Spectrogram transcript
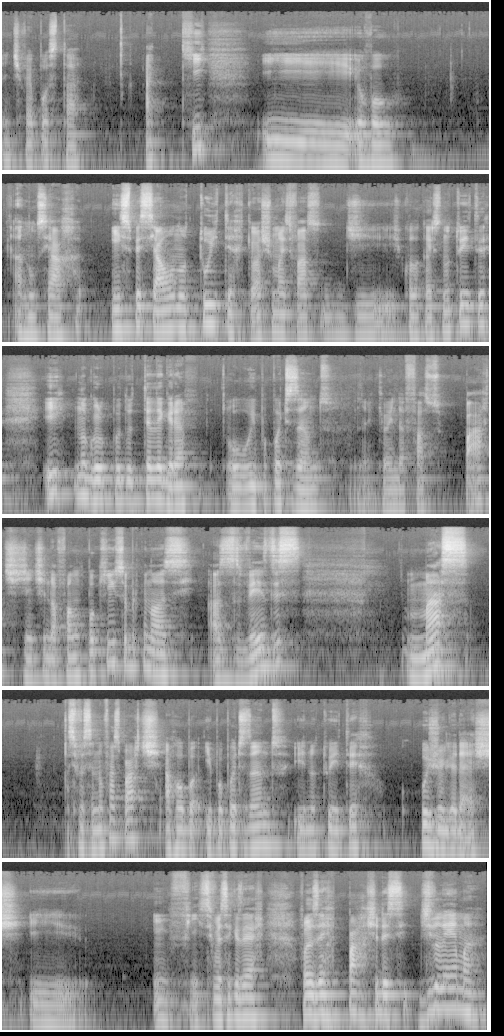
a gente vai postar aqui. E eu vou anunciar em especial no Twitter, que eu acho mais fácil de colocar isso no Twitter, e no grupo do Telegram, o Hipopotizando, né, que eu ainda faço parte. A gente ainda fala um pouquinho sobre hipnose às vezes, mas se você não faz parte, arroba hipopotizando e no Twitter o Julio Dash. E enfim, se você quiser fazer parte desse dilema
